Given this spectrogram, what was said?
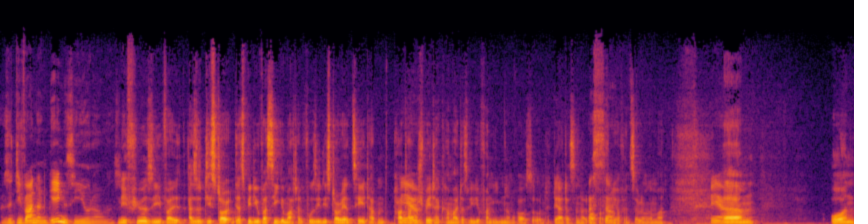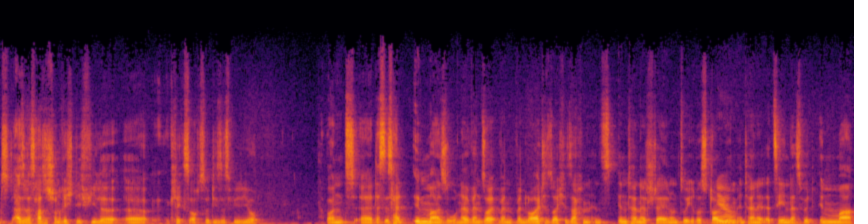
Also die waren dann gegen sie oder was? Nee, für sie, weil, also die Story, das Video, was sie gemacht hat, wo sie die Story erzählt hat und ein paar ja. Tage später kam halt das Video von ihm dann raus und der hat das dann halt Ach auch so. auf Instagram gemacht. Ja. Ähm, und also das hatte schon richtig viele äh, Klicks auch zu dieses Video. Und äh, das ist halt immer so, ne? wenn, so, wenn, wenn Leute solche Sachen ins Internet stellen und so ihre Story ja. im Internet erzählen, das wird immer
